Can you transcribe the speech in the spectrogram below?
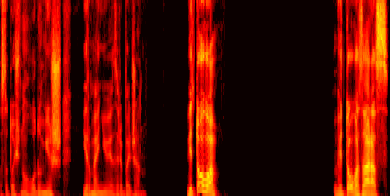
остаточну угоду між Вірменією і Азербайджаном. Від того, від того зараз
